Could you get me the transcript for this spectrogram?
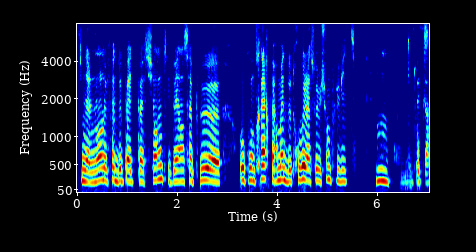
finalement, le fait de ne pas être patiente, et eh bien, ça peut, au contraire, permettre de trouver la solution plus vite. Mmh, donc, ça.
